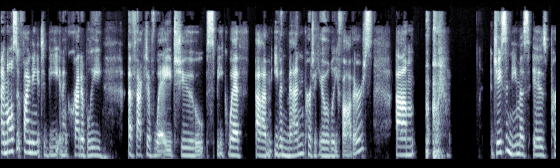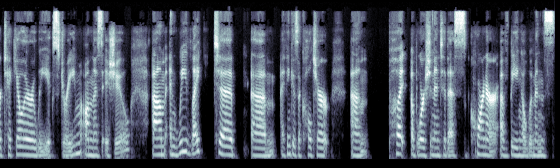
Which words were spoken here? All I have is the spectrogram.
I'm also finding it to be an incredibly effective way to speak with um, even men, particularly fathers. Um, Jason Nemes is particularly extreme on this issue. Um, and we like to, um, I think, as a culture, um, put abortion into this corner of being a women's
